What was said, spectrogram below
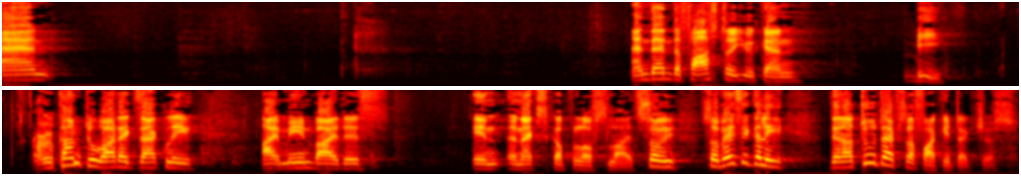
And, and then the faster you can be. I'll come to what exactly I mean by this in the next couple of slides. So, so basically, there are two types of architectures.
